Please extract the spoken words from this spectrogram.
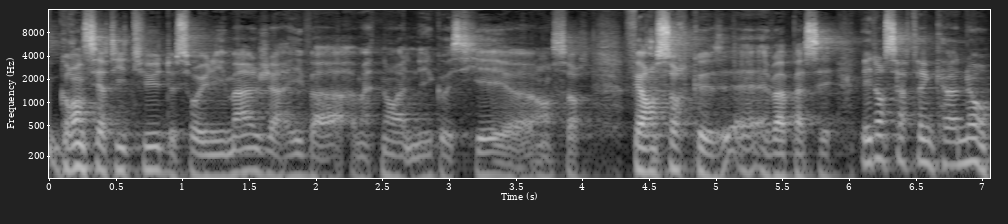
grande certitude sur une image, j'arrive à, maintenant à négocier, euh, en sorte, faire en sorte qu'elle va passer. Mais dans certains cas, non.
